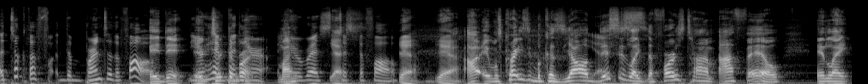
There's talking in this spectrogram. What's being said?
it took the f- the brunt of the fall. it did. Your it hip took the and your, My- your wrist yes. took the fall. Yeah, yeah. I, it was crazy because y'all, this is like the first time I fell in like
